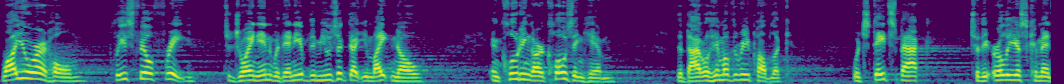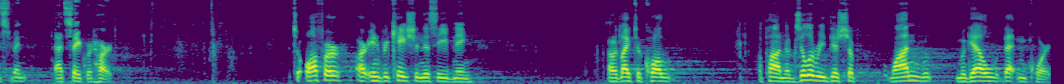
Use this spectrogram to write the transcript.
While you are at home, please feel free to join in with any of the music that you might know, including our closing hymn, the Battle Hymn of the Republic, which dates back to the earliest commencement at Sacred Heart. To offer our invocation this evening, I would like to call upon Auxiliary Bishop Juan Miguel Betancourt.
